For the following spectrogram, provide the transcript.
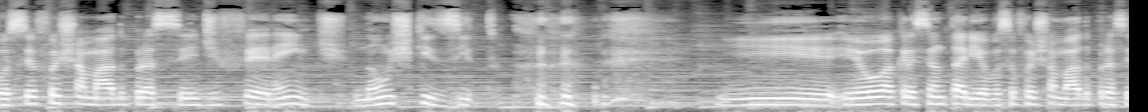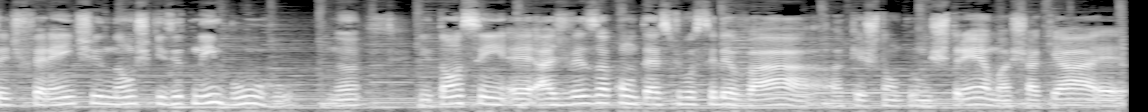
você foi chamado para ser diferente, não esquisito. e eu acrescentaria, você foi chamado para ser diferente, não esquisito nem burro, né? Então, assim, é, às vezes acontece de você levar a questão para um extremo, achar que ah, é,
